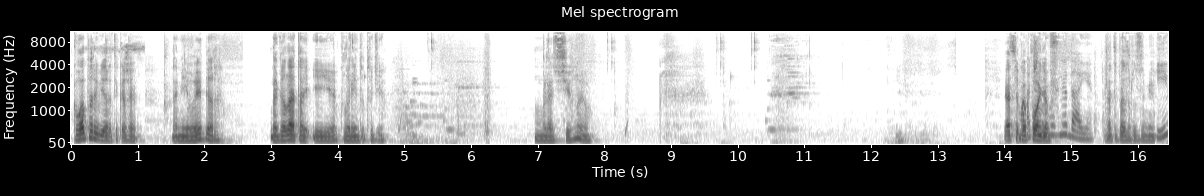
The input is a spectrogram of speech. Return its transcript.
Кого перевірити, кажи? На мій вибір. На Віолета і Клорінту тоді. Блять, сігную. Я тебе Смачно поняв. виглядає. Я тебе зрозумів. І.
